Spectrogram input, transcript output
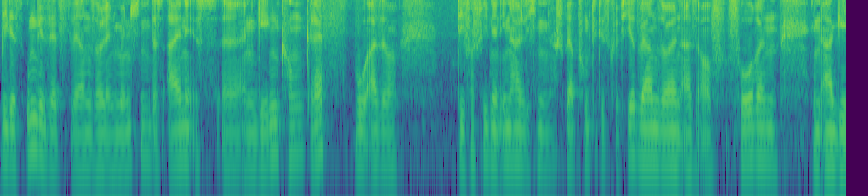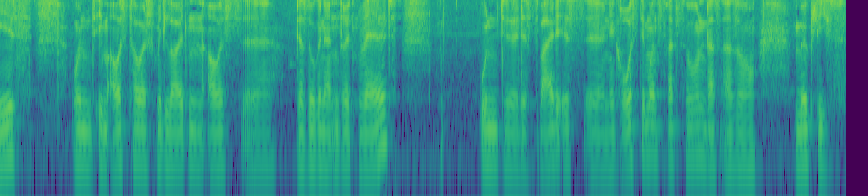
wie das umgesetzt werden soll in München. Das eine ist äh, ein Gegenkongress, wo also die verschiedenen inhaltlichen Schwerpunkte diskutiert werden sollen, also auf Foren, in AGs und im Austausch mit Leuten aus äh, der sogenannten Dritten Welt. Und äh, das zweite ist äh, eine Großdemonstration, dass also möglichst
